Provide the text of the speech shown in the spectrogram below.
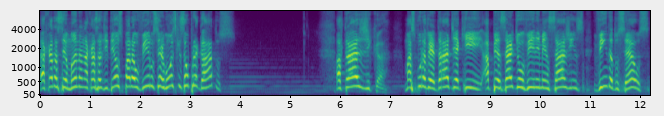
a cada semana na casa de Deus para ouvir os sermões que são pregados. A trágica, mas pura verdade é que, apesar de ouvirem mensagens vindas dos céus,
